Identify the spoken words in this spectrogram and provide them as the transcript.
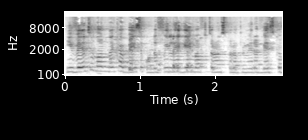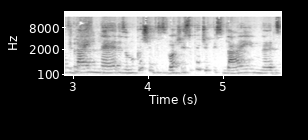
invento o nome na cabeça. Quando eu fui ler Game of Thrones pela primeira vez, que eu vi Daenerys, eu nunca tinha visto, eu achei super difícil, Daenerys.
